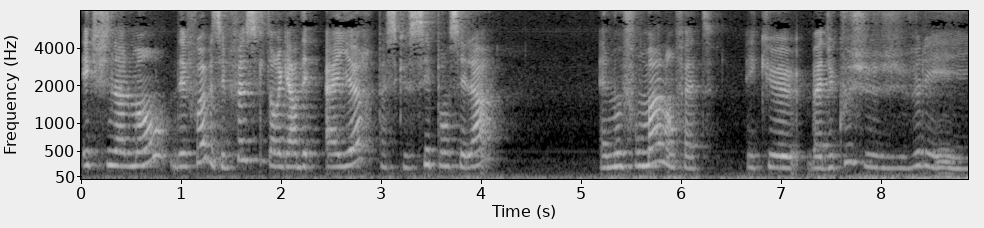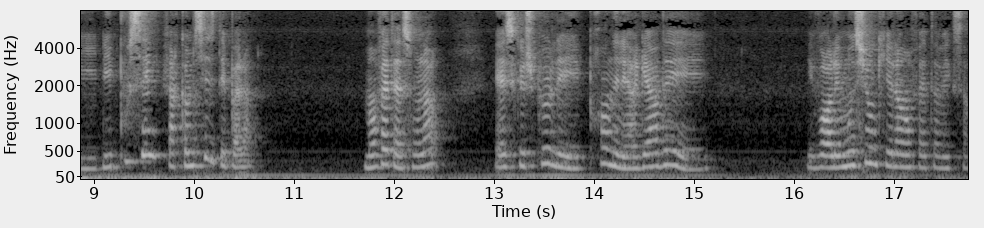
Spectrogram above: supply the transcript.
Et que finalement, des fois, bah, c'est plus facile de regarder ailleurs parce que ces pensées-là, elles me font mal en fait. Et que bah, du coup, je, veux les, les, pousser, faire comme si elles n'étaient pas là. Mais en fait, elles sont là. est-ce que je peux les prendre et les regarder voir l'émotion qui est là en fait avec ça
